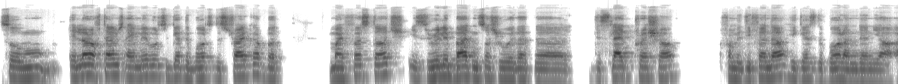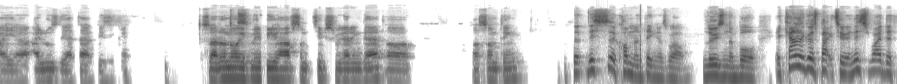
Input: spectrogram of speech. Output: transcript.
So a lot of times I'm able to get the ball to the striker, but my first touch is really bad in such a way that uh, the slight pressure from the defender, he gets the ball, and then yeah, I uh, I lose the attack basically. So I don't know if maybe you have some tips regarding that or or something. But this is a common thing as well, losing the ball. It kind of goes back to, and this is why the,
